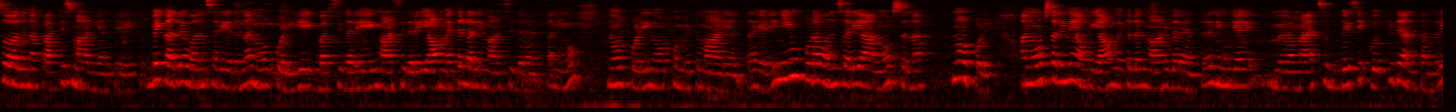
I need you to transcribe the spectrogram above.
ಸೊ ಅದನ್ನು ಪ್ರಾಕ್ಟೀಸ್ ಮಾಡಿ ಅಂತೇಳಿ ಬೇಕಾದರೆ ಒಂದು ಸರಿ ಅದನ್ನು ನೋಡ್ಕೊಳ್ಳಿ. ಹೇಗೆ ಬರ್ಸಿದ್ದಾರೆ ಹೇಗೆ ಮಾಡಿಸಿದ್ದಾರೆ ಯಾವ ಮೆಥಡಲ್ಲಿ ಮಾಡಿಸಿದ್ದಾರೆ ಅಂತ ನೀವು ನೋಡ್ಕೊಳ್ಳಿ ನೋಡ್ಕೊಂಬಿಟ್ಟು ಮಾಡಿ ಅಂತ ಹೇಳಿ. ನೀವು ಕೂಡ ಒಂದು ಸರಿ ಆ ನೋಟ್ಸನ್ನು ನೋಡ್ಕೊಳ್ಳಿ. ಆ ನೋಟ್ಸಲ್ಲಿನೇ ಅವ್ರು ಯಾವ ಮೆಥಡಲ್ಲಿ ಮಾಡಿದ್ದಾರೆ ಅಂತಂದರೆ ನಿಮಗೆ ಮ್ಯಾಥ್ಸ್ ಬೇಸಿಕ್ ಗೊತ್ತಿದೆ ಅಂತಂದರೆ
